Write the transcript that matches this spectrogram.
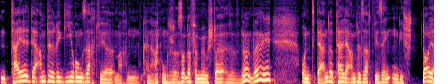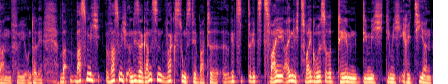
Ein Teil der Ampelregierung sagt, wir machen, keine Ahnung, Sondervermögensteuer. Also, ne, und der andere Teil der Ampel sagt, wir senken die Steuern für die Unternehmen. Was mich, was mich an dieser ganzen Wachstumsdebatte, gibt es zwei, eigentlich zwei größere Themen, die mich, die mich irritieren.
